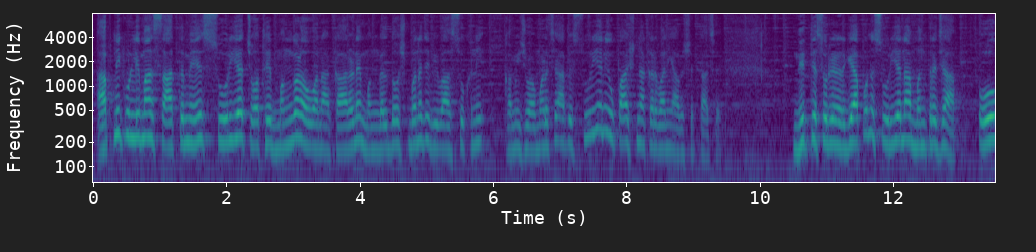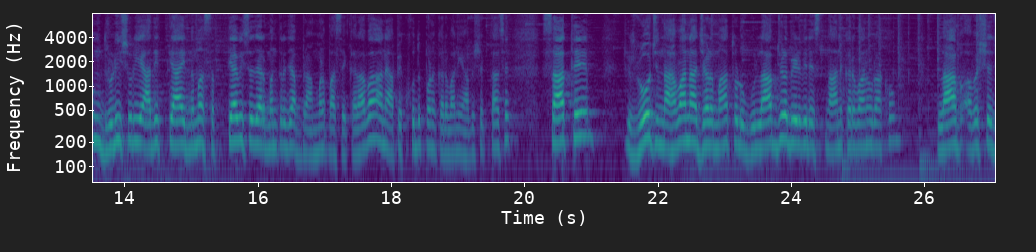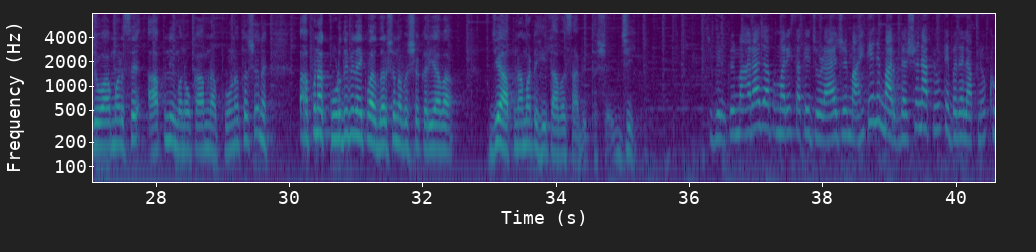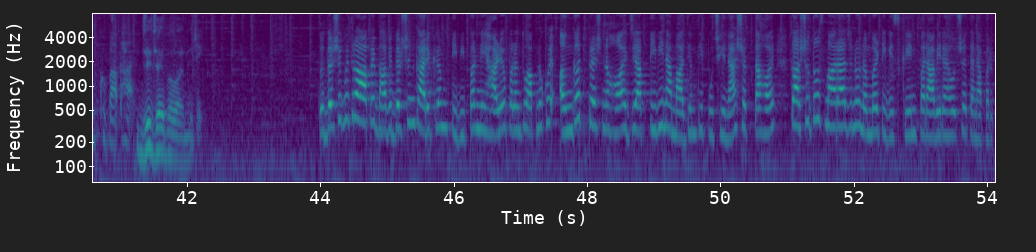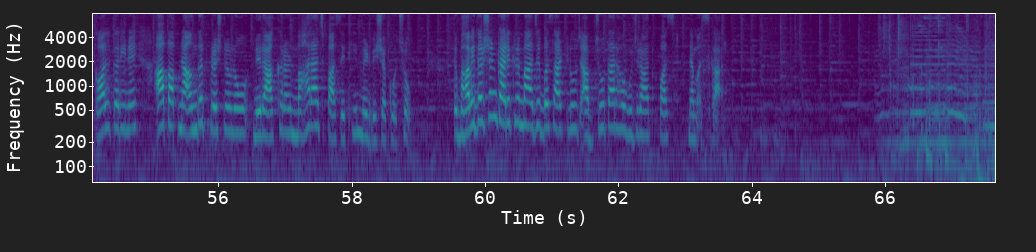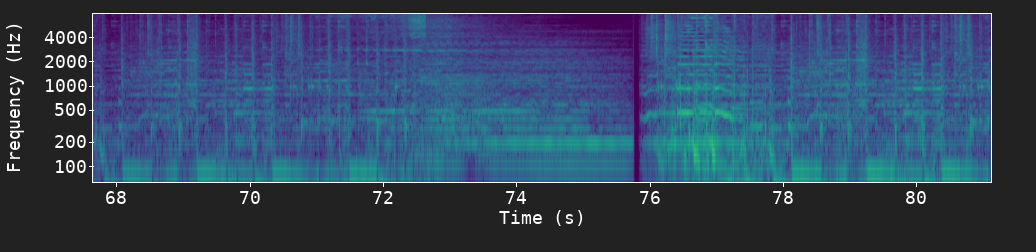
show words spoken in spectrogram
આપની કુંડલીમાં સાતમે સૂર્ય, ચોથે મંગળ હોવાના કારણે મંગલ દોષ બને છે, વિવાહ સુખની કમી જોવા મળે છે. આપે સૂર્યની ઉપાસના કરવાની આવશ્યકતા છે. નિત્ય સૂર્યને અર્ઘ્ય આપો ને સૂર્યના મંત્ર જાપ. ઓમ ધૃડી સૂર્ય આદિત્યાય નમ સત્યાવીસ હજાર મંત્ર જાપ બ્રાહ્મણ પાસે કરાવવા અને આપે ખુદ પણ કરવાની આવશ્યકતા છે. સાથે રોજ નાહવાના જળમાં થોડું ગુલાબ જળ ભેળવીને સ્નાન કરવાનું રાખો. લાભ અવશ્ય જોવા મળશે. આપની મનોકામના પૂર્ણ થશે ને આપના કુળદેવીના એકવાર દર્શન અવશ્ય કરી આવા. જે આપના માટે હિતાવ સાબિત થશે. જી બિલકુલ. મહારાજ આપ અમારી સાથે જોડાયા જે માહિતી અને માર્ગદર્શન આપ્યું તે બદલ આપનો ખૂબ ખૂબ આભાર. જી જય ભવાની. જી. તો દર્શક મિત્રો આપે ભાવિ દર્શન કાર્યક્રમ ટીવી પર નિહાળ્યો પરંતુ આપનો કોઈ અંગત પ્રશ્ન હોય જે આપ ટીવીના માધ્યમથી પૂછી ના શકતા હોય તો આશુતોષ મહારાજનો નંબર ટીવી સ્ક્રીન પર આવી રહ્યો છે. તેના પર કોલ કરીને આપ આપના અંગત પ્રશ્નોનું નિરાકરણ મહારાજ પાસેથી મેળવી શકો છો. તો ભાવિ દર્શન કાર્યક્રમમાં આજે બસ આટલું જ. આપ જોતા રહો ગુજરાત ફર્સ્ટ. નમસ્કાર.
